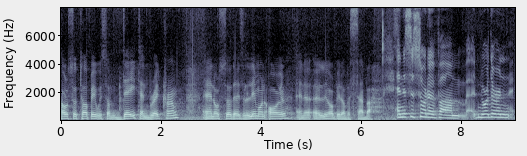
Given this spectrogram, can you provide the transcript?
I also top it with some date and breadcrumb. And also there's a lemon oil and a, a little bit of a saba. And this is sort of um, northern.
